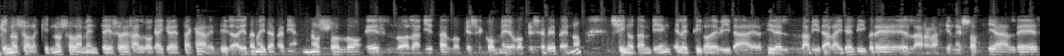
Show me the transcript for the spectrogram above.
que no solo, que no solamente eso es algo que hay que destacar, es decir, la dieta mediterránea no solo es la dieta lo que se come o lo que se bebe, ¿no? Sino también el estilo de vida, es decir, la vida al aire libre, las relaciones sociales,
